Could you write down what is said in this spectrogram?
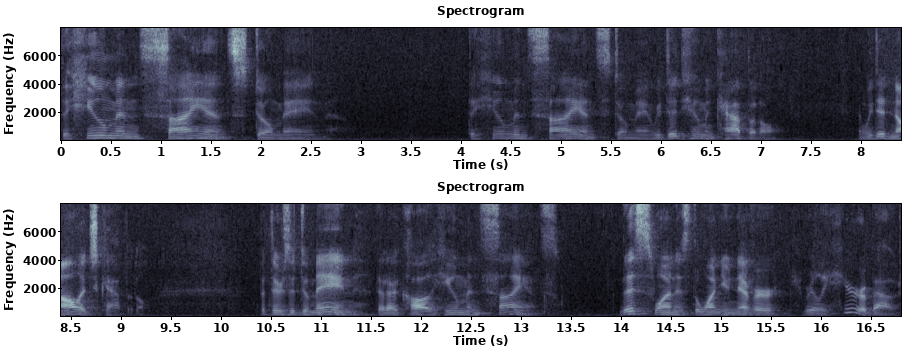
the human science domain. The human science domain. We did human capital and we did knowledge capital. But there's a domain that I call human science. This one is the one you never really hear about,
